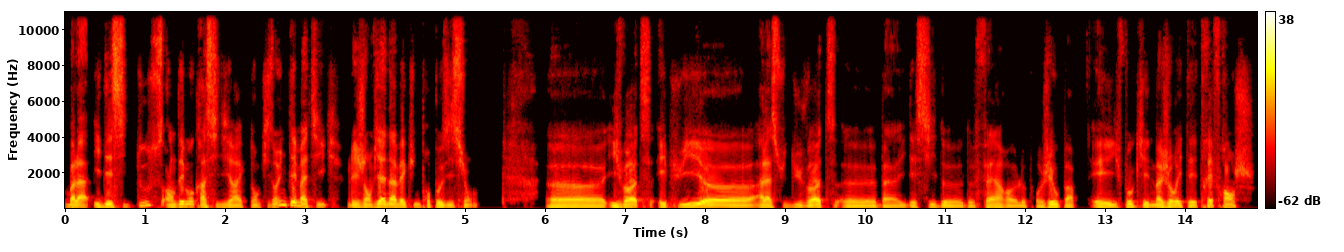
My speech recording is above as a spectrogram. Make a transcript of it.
voilà, ils décident tous en démocratie directe. Donc, ils ont une thématique, les gens viennent avec une proposition, euh, ils votent et puis euh, à la suite du vote, ben, ils décident de, faire le projet ou pas. Et il faut qu'il y ait une majorité très franche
